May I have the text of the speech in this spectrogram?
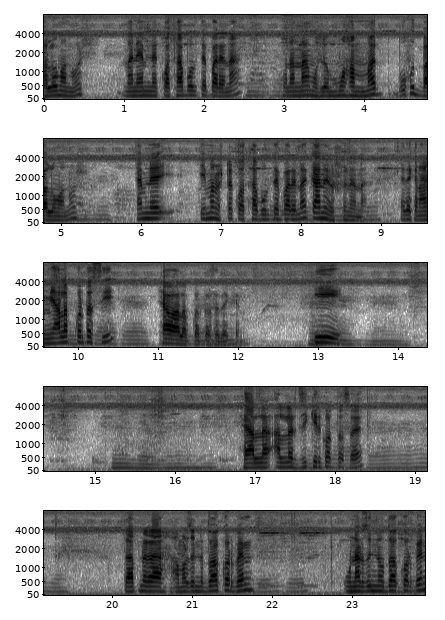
ভালো মানুষ মানে এমনি কথা বলতে পারে না। ওনার নাম হলো মুহাম্মদ, বহুত ভালো মানুষ। এমনি এই মানুষটা কথা বলতে পারে না, কানেও শুনে না। এই দেখেন, আমি আলাপ করতেছি হ্যাঁ আলাপ করতেছে, দেখেন। কি? হ্যাঁ আল্লাহ, আল্লাহর জিকির করতেছে। তো আপনারা আমার জন্য দোয়া করবেন, ওনার জন্য দোয়া করবেন।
